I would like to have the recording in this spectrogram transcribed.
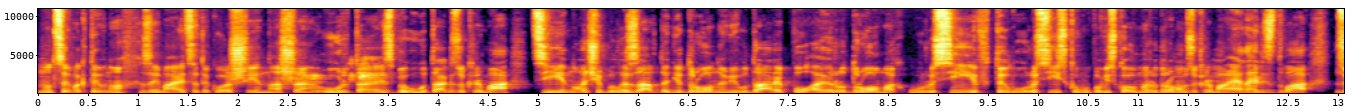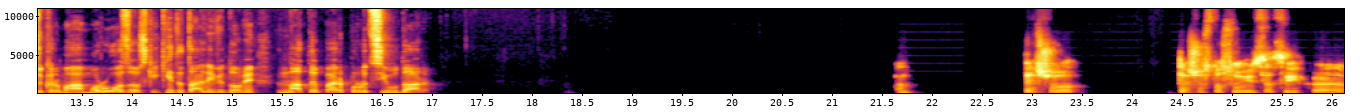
Ну, цим активно займається також і наша ГУР та СБУ. Так, зокрема, цієї ночі були завдані дронові удари по аеродромах у Росії, в тилу російському по військовим аеродромам, зокрема Енгельс 2 зокрема Морозовськ. Які деталі відомі на тепер про ці удари? Те, що те, що стосується цих е,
